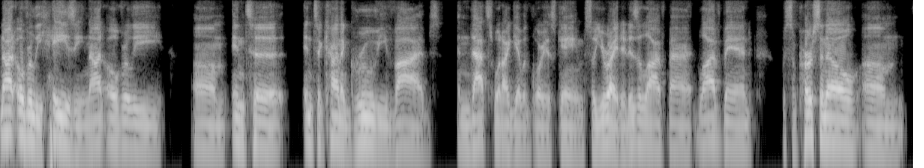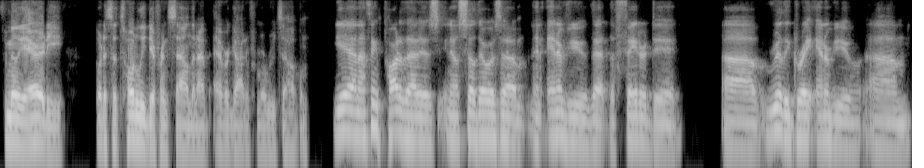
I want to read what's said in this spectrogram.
not overly hazy not overly um into into kind of groovy vibes. And that's what i get with glorious game. So you're right it is a live band live band with some personnel um familiarity but it's a totally different sound than i've ever gotten from a roots album yeah, and I think part of that is, you know, so there was a um, an interview that the Fader did. Uh really great interview. Um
